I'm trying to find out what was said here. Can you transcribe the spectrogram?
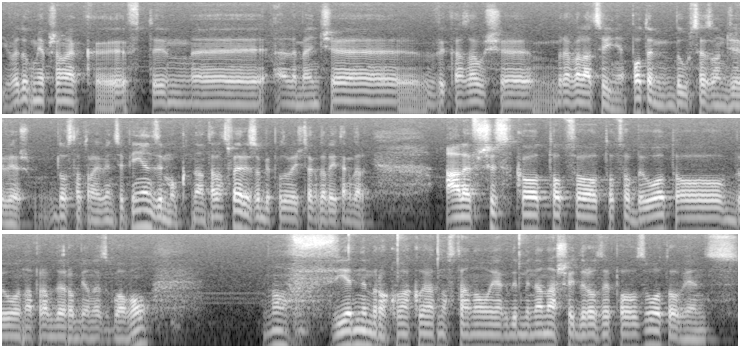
I według mnie Przemek y, w tym y, elemencie wykazał się rewelacyjnie. Potem był sezon, gdzie wiesz, dostał trochę więcej pieniędzy, mógł na transfery sobie pozwolić i tak dalej, i tak ale wszystko to co, to, co było, to było naprawdę robione z głową. No, w jednym roku akurat no, stanął jak gdyby na naszej drodze po złoto, więc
